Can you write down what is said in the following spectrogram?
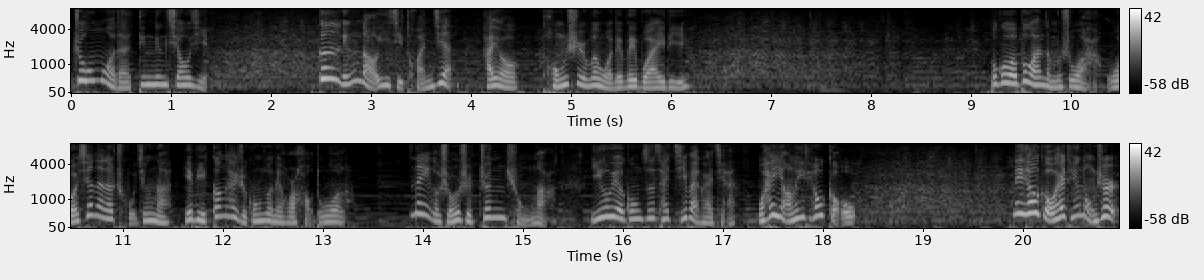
周末的钉钉消息，跟领导一起团建，还有同事问我的微博 ID。不过不管怎么说啊，我现在的处境呢，也比刚开始工作那会儿好多了。那个时候是真穷啊，一个月工资才几百块钱，我还养了一条狗。那条狗还挺懂事儿。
